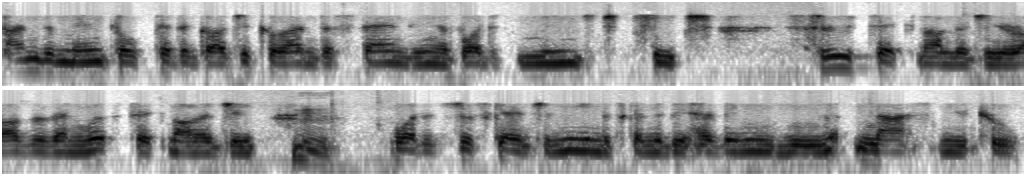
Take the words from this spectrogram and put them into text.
fundamental pedagogical understanding of what it means to teach through technology rather than with technology. Hmm. What it's just going to mean, it's going to be having n- nice new tools.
